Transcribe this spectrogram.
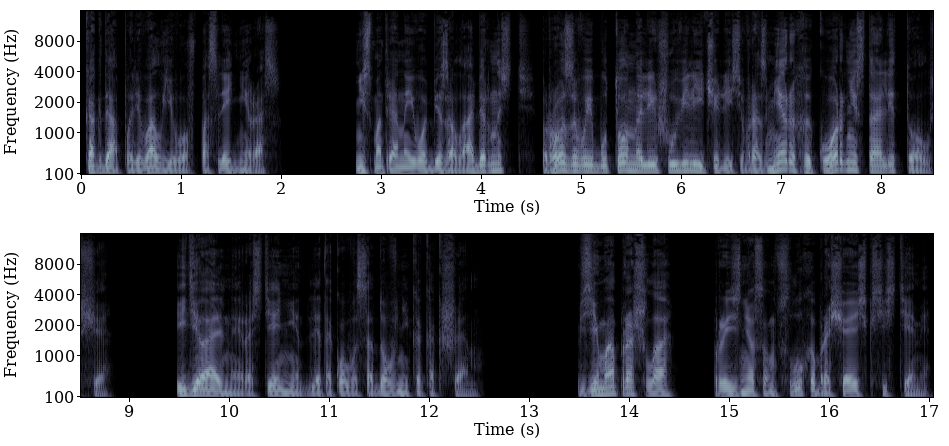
когда поливал его в последний раз. Несмотря на его безалаберность, розовые бутоны лишь увеличились в размерах, и корни стали толще. Идеальное растение для такого садовника, как Шен. «Зима прошла», — произнес он вслух, обращаясь к системе.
